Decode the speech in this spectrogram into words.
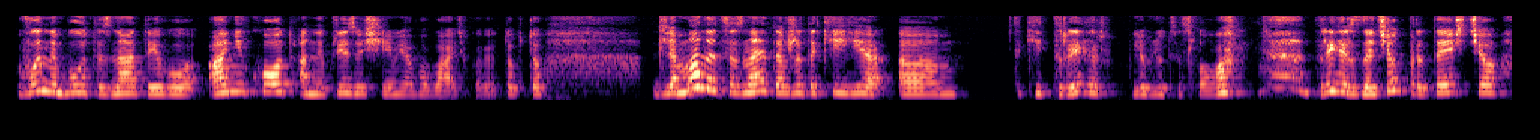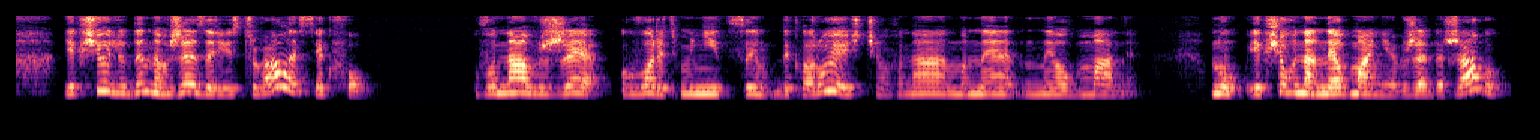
ви не будете знати його ані код, ані прізвище ім'я по батькові. Тобто для мене це, знаєте, вже такий є. Е, Такий тригер, люблю це слово, тригер значок про те, що якщо людина вже зареєструвалась як ФОП, вона вже говорить мені цим, декларує, що вона мене не обмане. Ну, якщо вона не обманює вже державу,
